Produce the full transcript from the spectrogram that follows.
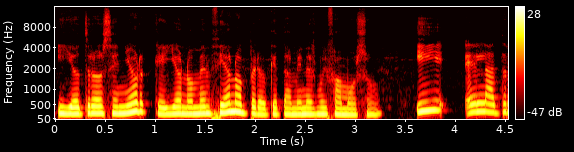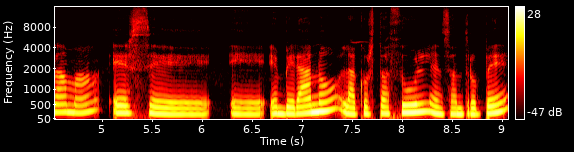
Y otro señor que yo no menciono, pero que también es muy famoso. Y en la trama es eh, eh, en verano, la Costa Azul, en Saint-Tropez,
